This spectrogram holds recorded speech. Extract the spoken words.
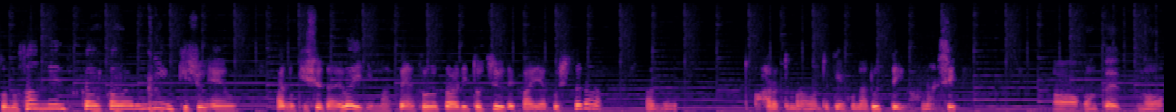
その3年使う代わりに 機種変、あの機種代はいりません。その代わり途中で解約したら、あの、払ってもらわんといけなくなるっていう話。ああ本体の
